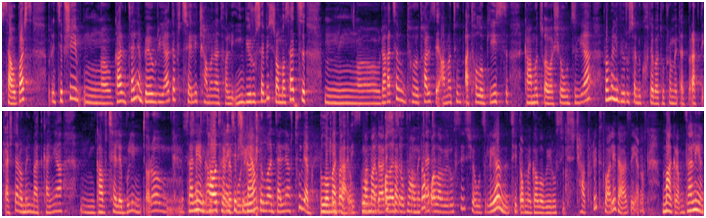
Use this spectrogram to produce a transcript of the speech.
საუბარს. პრინციპში ძალიან ბევრია და ვრცელი ჩამონათვალი იმ ვირუსების რომელსაც რაღაცა თვალის ამა თუ იმ პათოლოგიის გამოწვევა შეუძლია რომელი ვირუსები გვხდებათ უფრო მეტად პრაქტიკაში და რომელი მათგანია გავრცელებული იმიტომ რომ ძალიან გავრცელებულია. განხილვა ძალიან რთულია ბლომად არის მაგრამ ყველაზე უფრო მეტად. ყველა ვირუსი შეუძლია ციტომეგალოვირუსის ჩათვლით თვალი დააზიანოს. მაგრამ ძალიან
